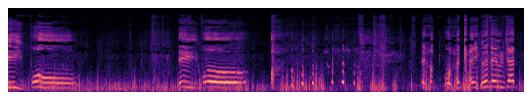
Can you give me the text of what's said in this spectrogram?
İbo! İbo! Ulan kayığı devireceksin.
